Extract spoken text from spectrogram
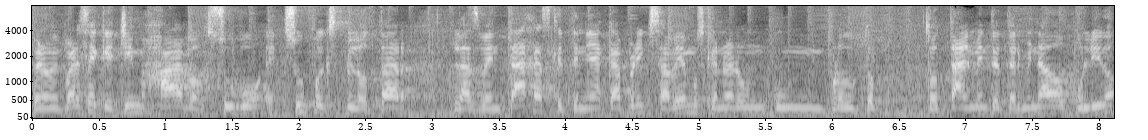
pero me parece que Jim Harbaugh supo, eh, supo explotar las ventajas que tenía Kaepernick. Sabemos que no era un, un producto totalmente terminado, pulido,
